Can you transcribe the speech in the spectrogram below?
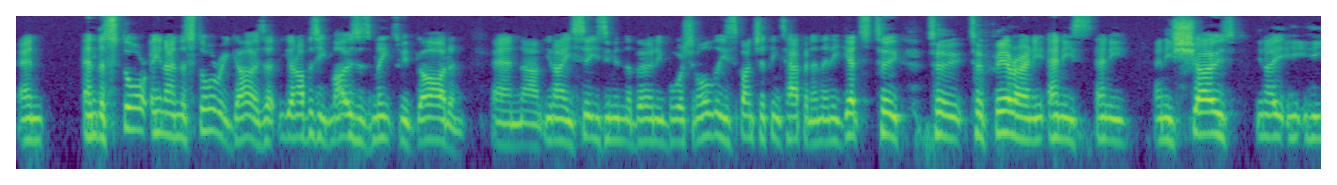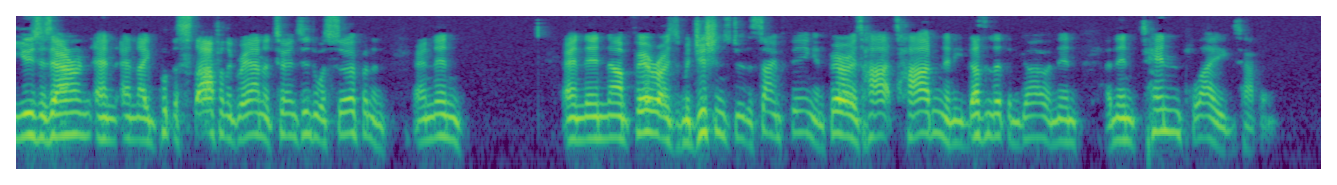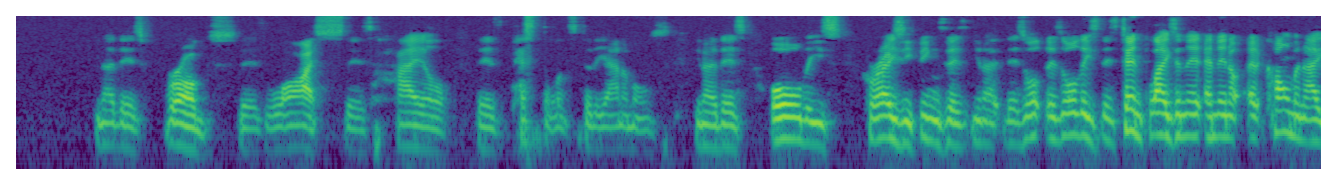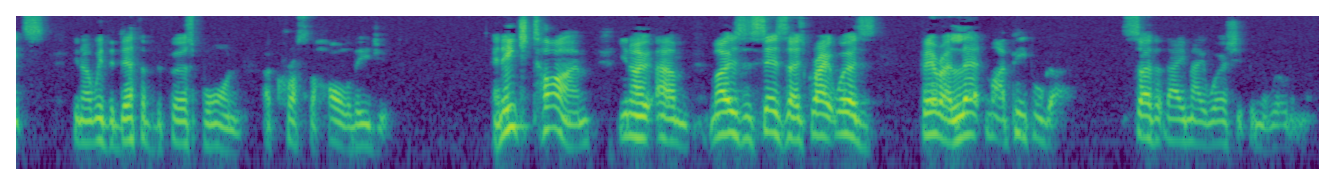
and, and the story, you know, and the story goes that, you know, obviously Moses meets with God and, and um, you know he sees him in the burning bush, and all these bunch of things happen, and then he gets to to to Pharaoh, and he and he's and he and he shows, you know, he, he uses Aaron, and and they put the staff on the ground, and it turns into a serpent, and and then and then um, Pharaoh's magicians do the same thing, and Pharaoh's heart's hardened, and he doesn't let them go. And then, and then ten plagues happen. You know, there's frogs, there's lice, there's hail, there's pestilence to the animals. You know, there's all these crazy things. There's, you know, there's all, there's all these, there's ten plagues, and, and then it culminates, you know, with the death of the firstborn across the whole of Egypt. And each time, you know, um, Moses says those great words, Pharaoh, let my people go so that they may worship in the wilderness.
